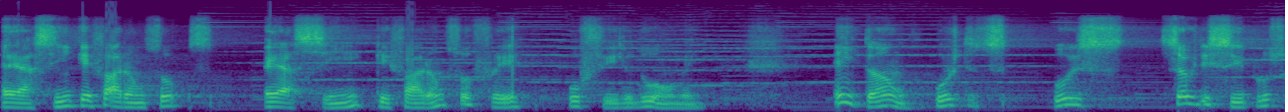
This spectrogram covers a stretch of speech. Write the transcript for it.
É assim que farão é assim que farão sofrer o filho do homem. Então os, os seus discípulos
